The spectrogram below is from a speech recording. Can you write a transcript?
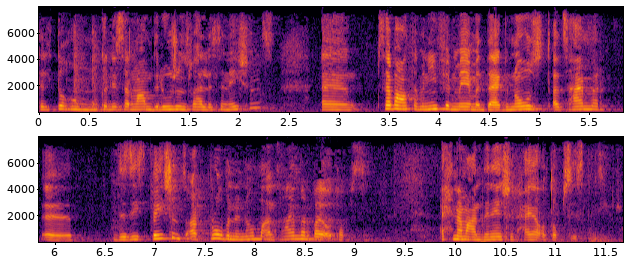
تلتهم ممكن يظهر معاهم delusions و hallucinations 87% من diagnosed uh, disease patients are proven إن هم Alzheimer by autopsy. إحنا ما عندناش الحقيقة autopsies كتير.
